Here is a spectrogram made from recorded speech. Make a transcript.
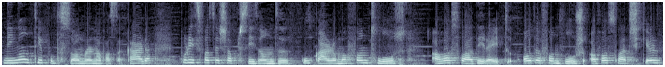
nenhum tipo de sombra na vossa cara, por isso vocês só precisam de colocar uma fonte de luz ao vosso lado direito, outra fonte de luz ao vosso lado esquerdo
